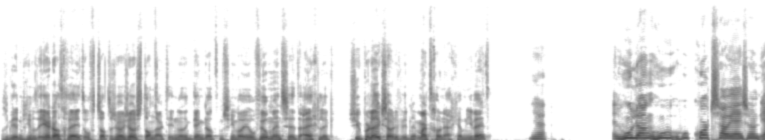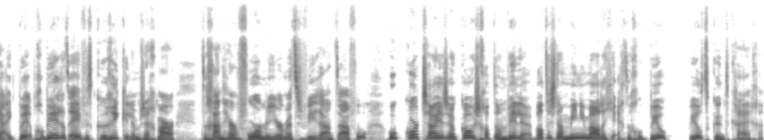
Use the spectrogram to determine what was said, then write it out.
als ik dit misschien wat eerder had geweten, of het zat er sowieso standaard in. Want ik denk dat misschien wel heel veel mensen het eigenlijk super leuk zouden vinden, maar het gewoon eigenlijk helemaal niet weten. Ja. En hoe lang, hoe, hoe kort zou jij zo'n... Ja, ik be- probeer het even het curriculum, zeg maar, te gaan hervormen hier met z'n vieren aan tafel. Hoe kort zou je zo'n kooschap dan willen? Wat is nou minimaal dat je echt een goed beeld, beeld kunt krijgen?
